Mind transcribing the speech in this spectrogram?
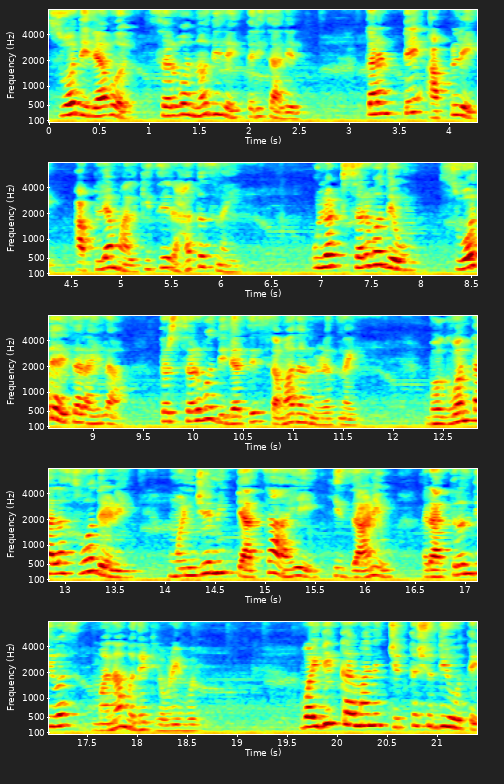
स्व दिल्यावर सर्व न दिले तरी चालेल. कारण ते आपले आपल्या मालकीचे राहतच नाही. उलट सर्व देऊन स्व द्यायचा राहिला तर सर्व दिल्याचे समाधान मिळत नाही. भगवंताला स्व देणे म्हणजे मी त्याचा आहे ही जाणीव रात्रंदिवस मनामध्ये ठेवणे होय. वैदिक कर्माने चित्तशुद्धी होते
